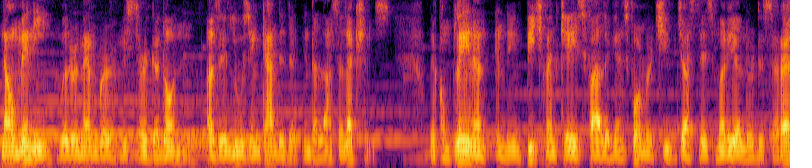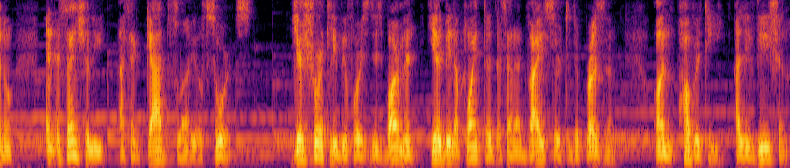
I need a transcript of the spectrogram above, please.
Now, many will remember Mr. Gadon as a losing candidate in the last elections. The complainant in the impeachment case filed against former Chief Justice Maria Lourdes Sereno, and essentially as a gadfly of sorts. Just shortly before his disbarment, he had been appointed as an advisor to the president on poverty alleviation.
